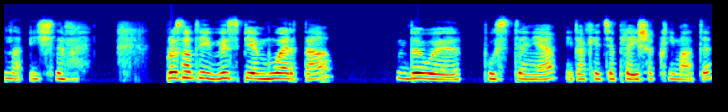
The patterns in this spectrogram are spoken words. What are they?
na Iśle, po prostu na tej wyspie Muerta były pustynie i takie cieplejsze klimaty.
